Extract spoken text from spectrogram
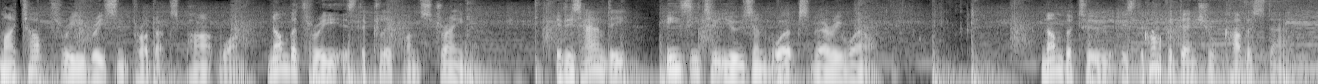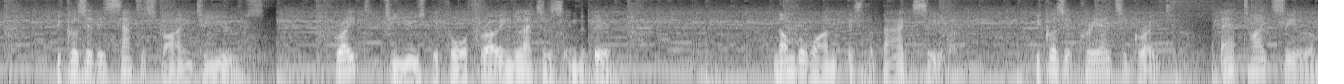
My top 3 recent products part 1. Number 3 is the clip-on strainer. It is handy, easy to use and works very well. Number 2 is the confidential cover stand. Because it is satisfying to use. Great to use before throwing letters in the bin. Number 1 is the bag sealer. Because it creates a great, airtight seal on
